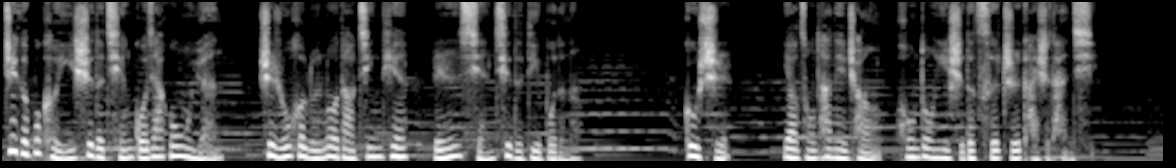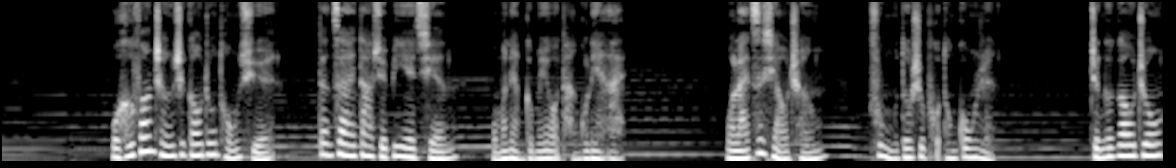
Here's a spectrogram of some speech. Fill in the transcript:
这个不可一世的前国家公务员是如何沦落到今天人人嫌弃的地步的呢？故事要从他那场轰动一时的辞职开始谈起。我和方程是高中同学，但在大学毕业前，我们两个没有谈过恋爱。我来自小城。父母都是普通工人，整个高中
